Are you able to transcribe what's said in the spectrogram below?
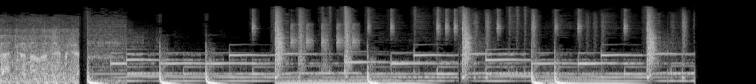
That's another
